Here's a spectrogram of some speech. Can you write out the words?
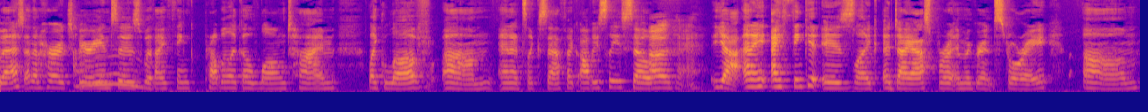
U.S. and then her experiences Oh. with I think probably like a long time like love, um, and it's like sapphic obviously. So Okay. yeah, and I, I think it is like a diaspora immigrant story. Um,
